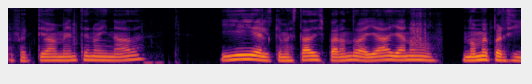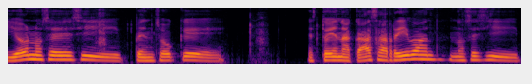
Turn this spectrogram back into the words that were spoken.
Efectivamente no hay nada. Y el que me está disparando allá ya no, no me persiguió. No sé si pensó que estoy en la casa arriba. No sé si,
